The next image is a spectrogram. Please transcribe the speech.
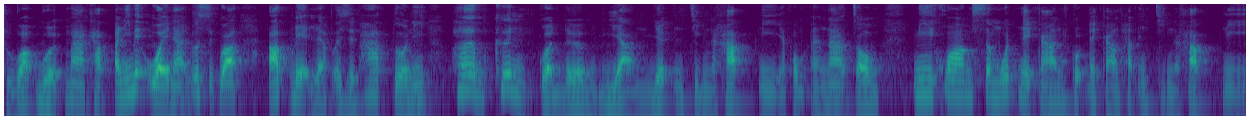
ถือว่าเวิร์กมากครับ อันนี้ไม่อวยนะ รู้สึกว่าอัปเดตแล้วประสิทธิภาพตัวนี้เพิ่มขึ้นกว่าเดิมอย่างเยอะจริงๆนะครับ นี่ผมอันหน้าจอมมีความสมูทในการกดในการทัดจริงๆนะครับ นี่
